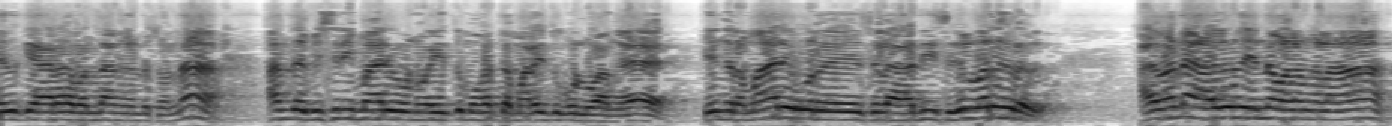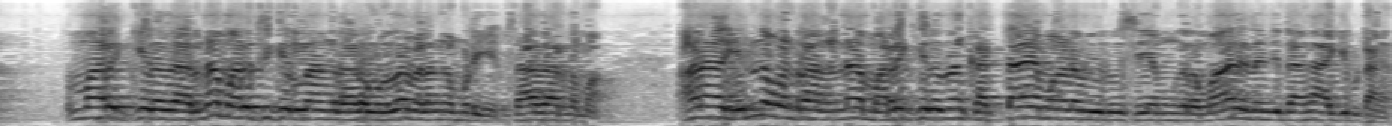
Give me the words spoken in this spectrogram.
எதுக்கு யாராவது வந்தாங்கன்னு சொன்னா அந்த விசிறி மாதிரி ஒண்ணு வைத்து முகத்தை மறைத்துக் கொள்வாங்க என்கிற மாதிரி ஒரு சில அதிசுகள் வருகிறது. அது வேணா அது என்ன வழங்கலாம்? மறைக்கிறதா இருந்தா மறைச்சிக்கிறலாங்கிற அளவுல தான் விளங்க முடியும் சாதாரணமா. ஆனா என்ன பண்றாங்கன்னா மறைக்கிறது தான் கட்டாயமான ஒரு விஷயம்ங்கிற மாதிரி நினைஞ்சிட்டாங்க ஆக்கிவிட்டாங்க.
